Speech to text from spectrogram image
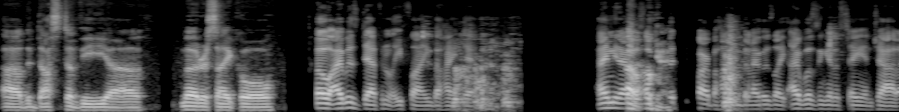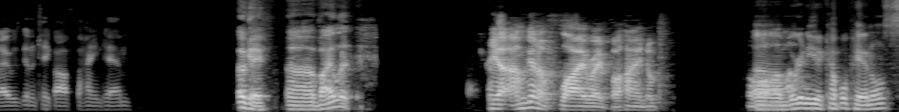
uh, the dust of the uh, motorcycle. Oh, I was definitely flying behind him. I mean, I Oh, was okay. a bit too far behind, but I was like, I wasn't gonna stay in chat. I was gonna take off behind him. Okay, uh, Violet. Yeah, I'm gonna fly right behind him. Um, we're gonna get a couple panels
